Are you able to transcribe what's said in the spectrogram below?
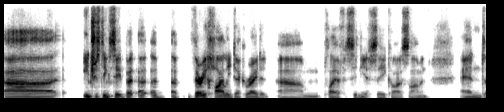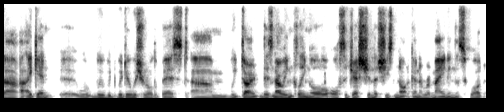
uh, interesting see, but a, a, a very highly decorated um, player for Sydney FC, Kyah Simon. And uh, again, uh, we, we, we do wish her all the best. Um, we don't. There's no inkling or, or suggestion that she's not going to remain in the squad.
